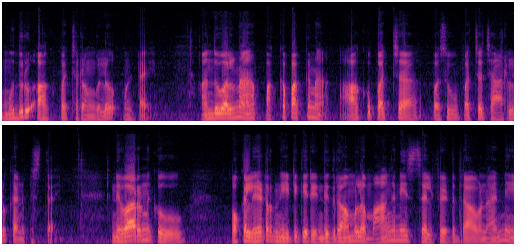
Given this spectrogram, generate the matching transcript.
ముదురు ఆకుపచ్చ రంగులో ఉంటాయి. అందువలన పక్క పక్కన ఆకుపచ్చ పసుపు పచ్చ చారలు కనిపిస్తాయి. నివారణకు ఒక లీటర్ నీటికి రెండు గ్రాముల మాంగనీస్ సల్ఫేట్ ద్రావణాన్ని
